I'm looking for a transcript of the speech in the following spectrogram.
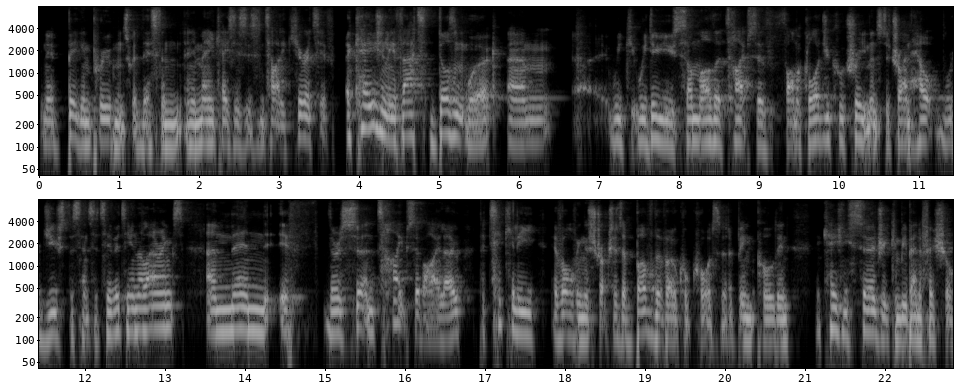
you know, big improvements with this. And, and, in many cases, it's entirely curative. Occasionally, if that doesn't work, um, uh, we, we do use some other types of pharmacological treatments to try and help reduce the sensitivity in the larynx. And then if there are certain types of ILO, particularly evolving the structures above the vocal cords that are being pulled in. Occasionally, surgery can be beneficial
